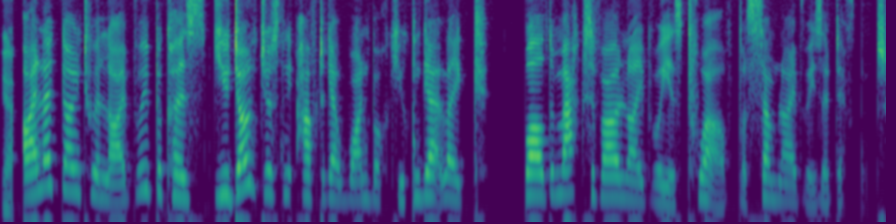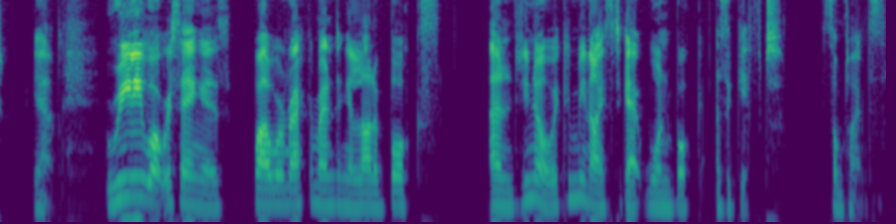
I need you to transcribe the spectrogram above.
Yeah. I like going to a library because you don't just have to get one book. You can get, like, well, the max of our library is 12, but some libraries are different. Yeah. Really, what we're saying is while we're recommending a lot of books, and you know, it can be nice to get one book as a gift sometimes.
